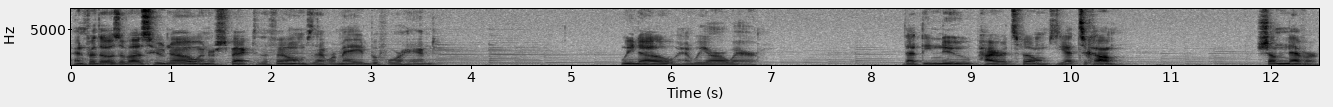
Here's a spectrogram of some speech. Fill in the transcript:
And for those of us who know and respect the films that were made beforehand, we know and we are aware that the new Pirates films yet to come shall never,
